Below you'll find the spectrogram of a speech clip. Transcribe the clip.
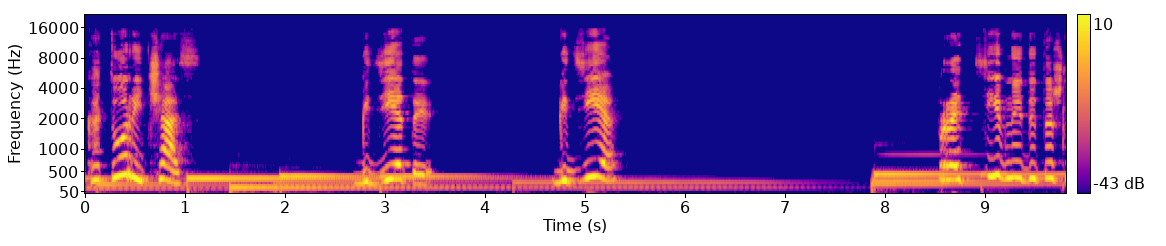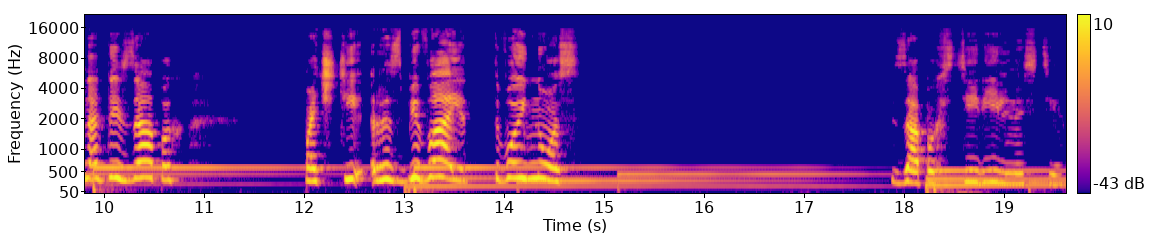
Который час? Где ты? Где? Противный до тошноты запах почти разбивает твой нос. Запах стерильности.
